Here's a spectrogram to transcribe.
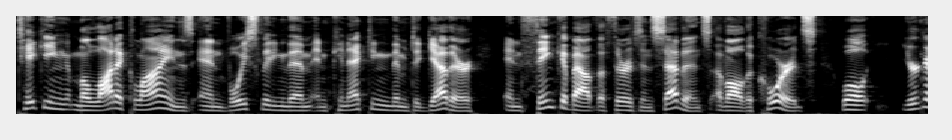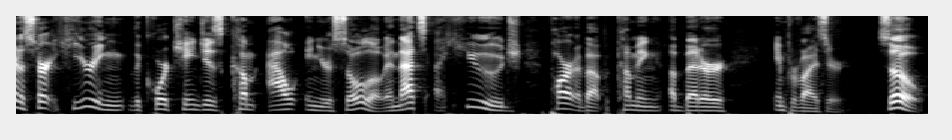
taking melodic lines and voice leading them and connecting them together and think about the thirds and sevenths of all the chords, well, you're going to start hearing the chord changes come out in your solo. And that's a huge part about becoming a better improviser. So,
